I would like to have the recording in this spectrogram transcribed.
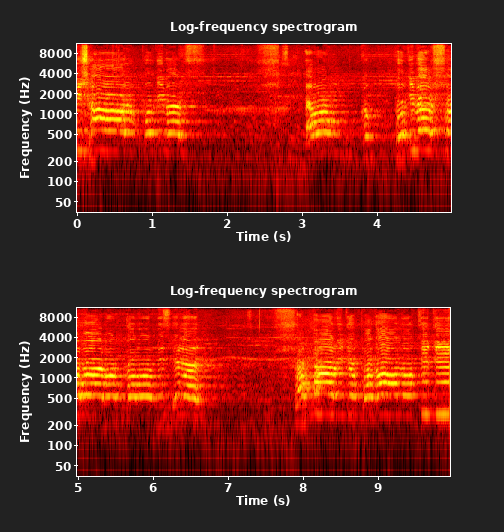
বিশাল প্রতিবাদ এবং প্রতিবাদ সভা এবং দল মিছিলে সম্মানিত প্রধান অতিথি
